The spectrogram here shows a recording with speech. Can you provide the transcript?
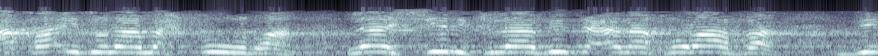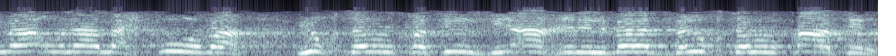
عقائدنا محفوظة. لا شرك لا بدعة لا خرافة. دماؤنا محفوظة. يقتل القتيل في آخر البلد فيقتل القاتل.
